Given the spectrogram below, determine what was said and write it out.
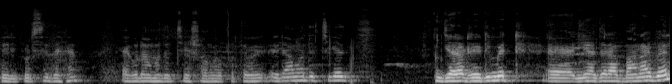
তৈরি করছি, দেখেন। এগুলো আমাদের চেয়ে সংগ্রহ করতে হবে। এটা আমাদের থেকে যারা রেডিমেড নিয়ে যারা বানাবেন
